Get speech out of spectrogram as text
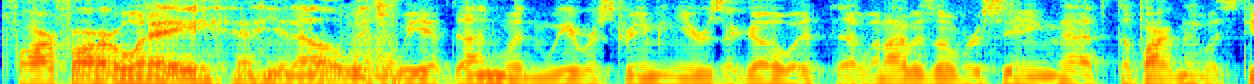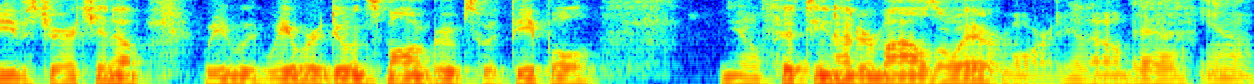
far, far away, you know, which uh-huh. we have done when we were streaming years ago with uh, when I was overseeing that department with Steve's church. You know, we we were doing small groups with people you know, 1500 miles away or more, you know. Yeah. Yeah.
